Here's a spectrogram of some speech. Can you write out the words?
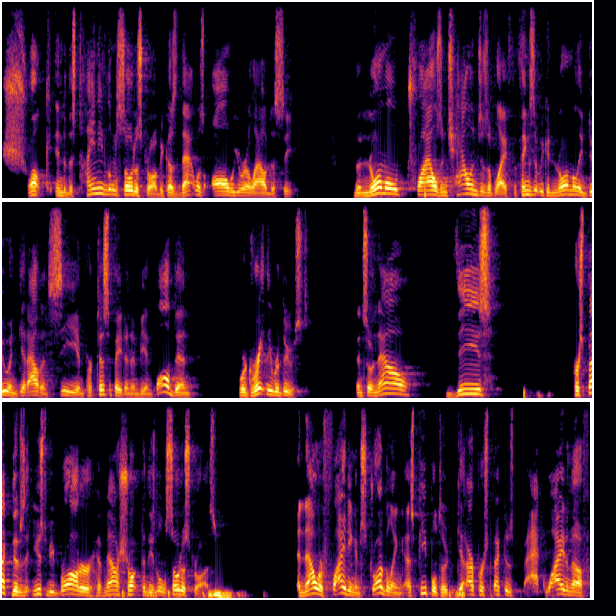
shrunk into this tiny little soda straw because that was all we were allowed to see the normal trials and challenges of life, the things that we could normally do and get out and see and participate in and be involved in, were greatly reduced. And so now these perspectives that used to be broader have now shrunk to these little soda straws. And now we're fighting and struggling as people to get our perspectives back wide enough.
